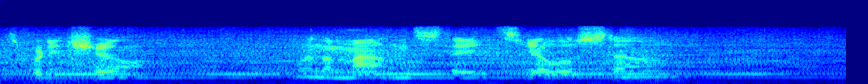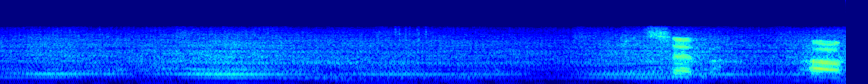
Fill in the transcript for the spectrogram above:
It's pretty chill. We're in the mountain states, Yellowstone. It said, uh, oh,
